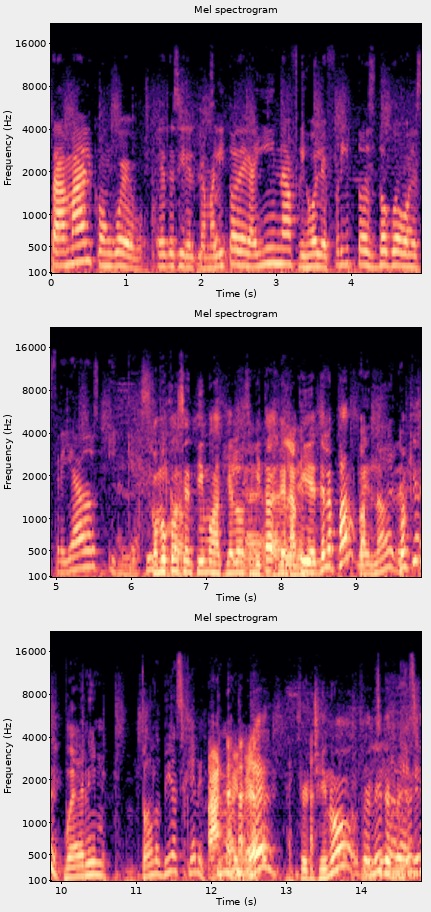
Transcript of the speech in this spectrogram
tamal con huevo, es decir, el tamalito de gallina, frijoles fritos, dos huevos estrellados y queso. ¿Cómo consentimos aquí a los invitados? De la, y de la pampa. Pues ¿Cuál quiere? Voy a venir todos los días si quiere. Ah, ¿ves? El chino feliz de feliz.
